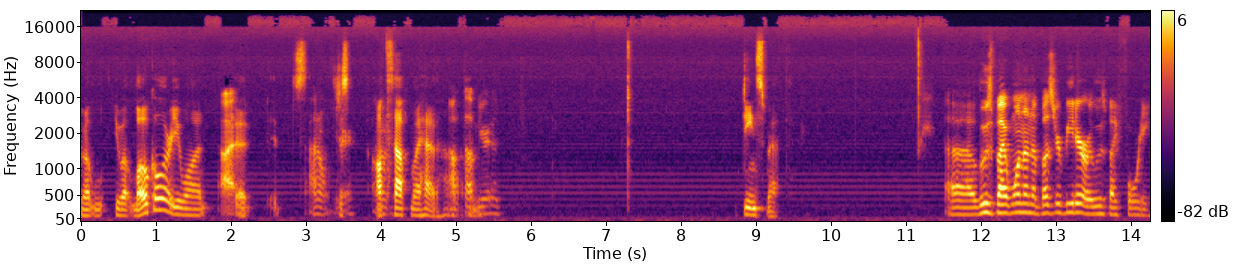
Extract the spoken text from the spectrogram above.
You want, you want local or you want I it, it's I don't just care. off the top of my head? Off the top Um, of your head. Dean Smith. Uh, lose by one on a buzzer beater or lose by 40?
